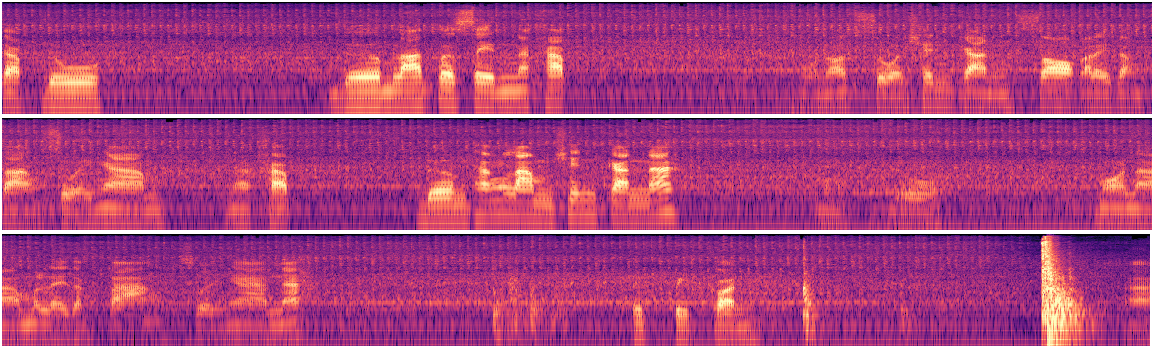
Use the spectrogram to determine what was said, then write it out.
จับดูเดิมล้านเปอร์เซ็นต์นะครับหัวน็อตสวยเช่นกัน ซอกอะไรต่างๆ สวยงาม นะครับ เดิมทั้งลำเช่นกันนะ ดูหม้อน้ำอะไรต่างๆ สวยงามนะปิดปิดก่อนอะ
